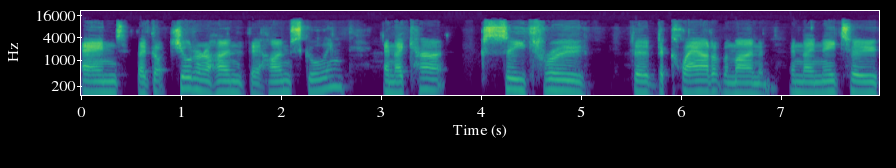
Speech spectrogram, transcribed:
and they've got children at home that they're homeschooling and they can't see through the, the cloud at the moment and they need to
